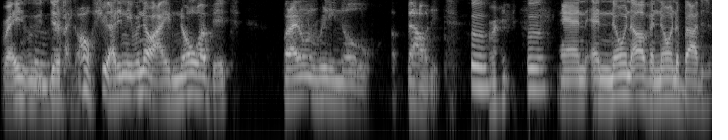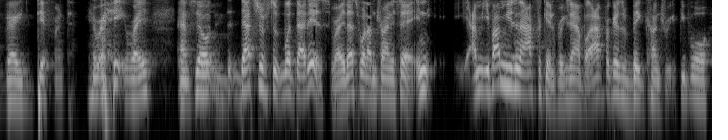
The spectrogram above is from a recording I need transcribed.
right? Mhm. they're like oh shoot i didn't even know. I know of it but i don't really know about it Mm. right? Mm. and and knowing of and knowing about is very different right? Right? And so th- that's just what that is right? That's what i'm trying to say. And i mean if i'm using african for example africa is a big country. People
